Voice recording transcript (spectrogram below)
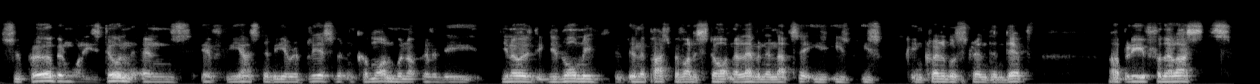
superb in what he's done. And if he has to be a replacement and come on, we're not going to be, you know, you normally in the past we've had a starting eleven, and that's it. He's he's incredible strength and depth. I believe for the last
